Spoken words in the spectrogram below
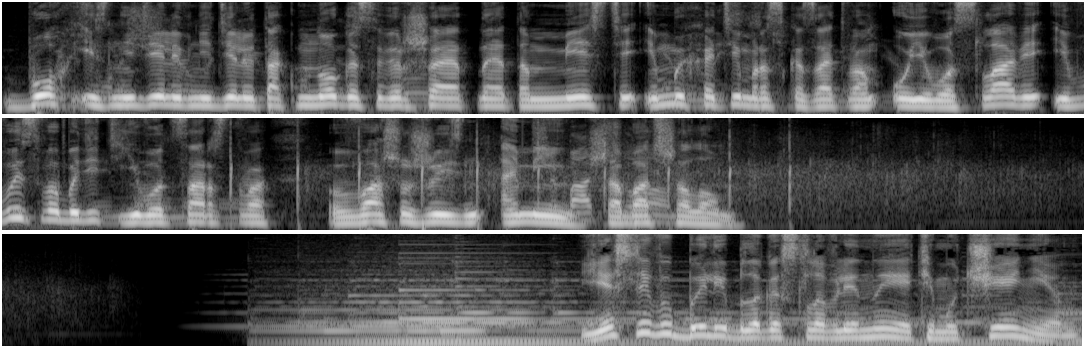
Бог из недели в неделю так много совершает на этом месте, и мы хотим рассказать вам о Его славе и высвободить Его Царство в вашу жизнь. Аминь. Шаббат шалом! Если вы были благословлены этим учением,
